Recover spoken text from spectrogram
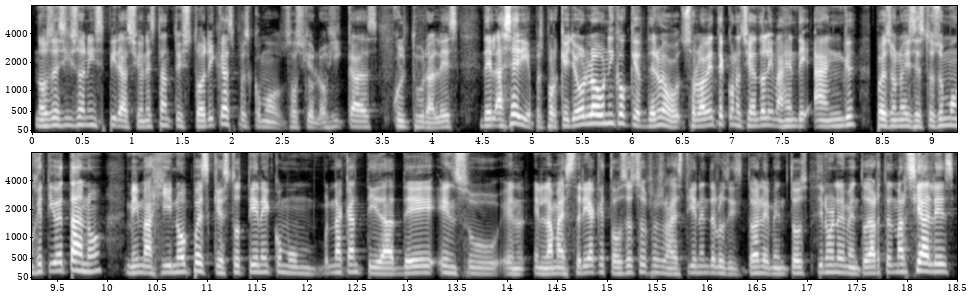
no sé si son inspiraciones tanto históricas, pues como sociológicas, culturales de la serie, pues porque yo lo único que, de nuevo, solamente conociendo la imagen de Ang, pues uno dice, esto es un monje tibetano, me imagino pues que esto tiene como un- una cantidad de, en su, en, en la maestría que todos estos personajes tienen de los distintos elementos, tiene un elemento de artes marciales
